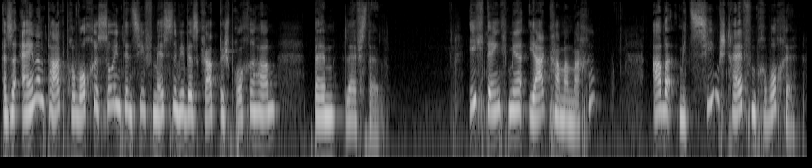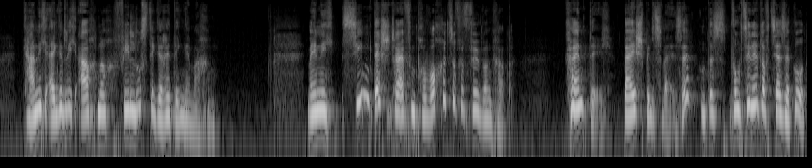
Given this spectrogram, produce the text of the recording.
Also einen Tag pro Woche so intensiv messen, wie wir es gerade besprochen haben, beim Lifestyle. Ich denke mir, ja, kann man machen, aber mit sieben Streifen pro Woche kann ich eigentlich auch noch viel lustigere Dinge machen. Wenn ich sieben Teststreifen pro Woche zur Verfügung habe, könnte ich beispielsweise, und das funktioniert oft sehr, sehr gut,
